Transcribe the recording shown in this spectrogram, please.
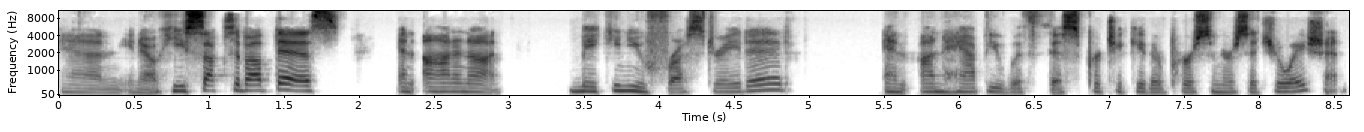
And, you know, he sucks about this and on and on, making you frustrated and unhappy with this particular person or situation.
